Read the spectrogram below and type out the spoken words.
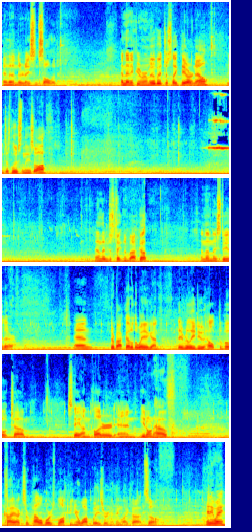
And then they're nice and solid. And then if you remove it just like they are now, you just loosen these off. And then just tighten them back up, and then they stay there and they're back out of the way again. They really do help the boat um, stay uncluttered and you don't have kayaks or paddleboards blocking your walkways or anything like that. So, anyway,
